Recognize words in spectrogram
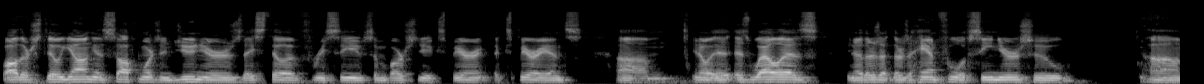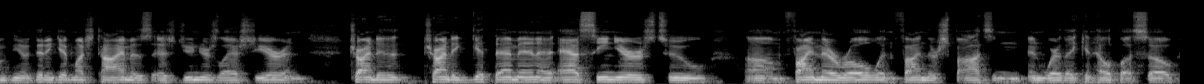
While they're still young as sophomores and juniors, they still have received some varsity experience. experience um, you know, as well as you know, there's a there's a handful of seniors who, um, you know, didn't get much time as as juniors last year, and trying to trying to get them in as seniors to um, find their role and find their spots and, and where they can help us. So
